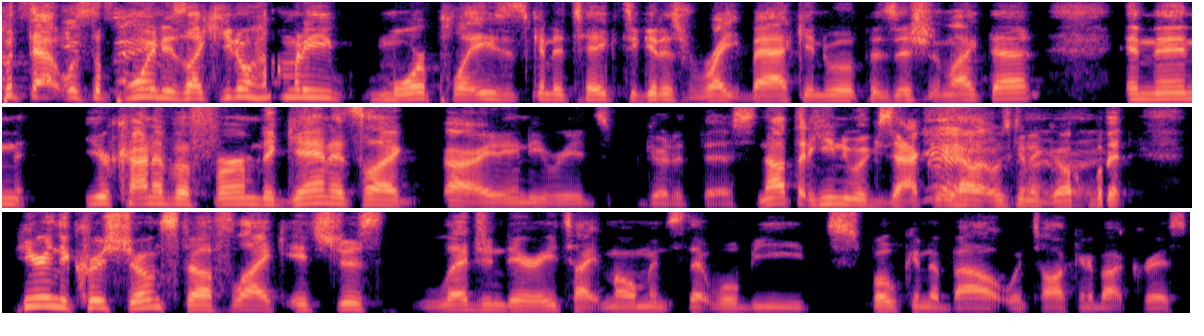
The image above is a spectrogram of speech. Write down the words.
but that was the point is like you know how many more plays it's going to take to get us right back into a position like that and then you're kind of affirmed again it's like all right andy reid's good at this not that he knew exactly yeah, how it was going right, to go right. but hearing the chris jones stuff like it's just legendary type moments that will be spoken about when talking about chris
